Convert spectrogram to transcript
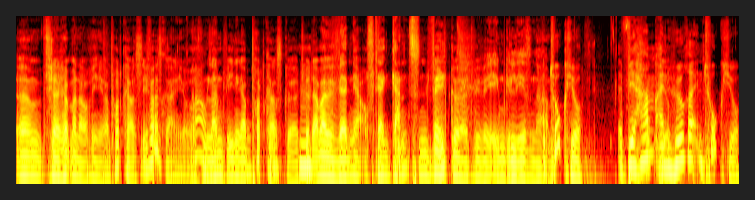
ähm, vielleicht hört man da auch weniger Podcasts. Ich weiß gar nicht, ob auf Ah, dem. Land weniger Podcast gehört wird. Aber wir werden ja auf der ganzen Welt gehört, wie wir eben gelesen haben. Tokio. Wir haben Tokio. einen Hörer in Tokio.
